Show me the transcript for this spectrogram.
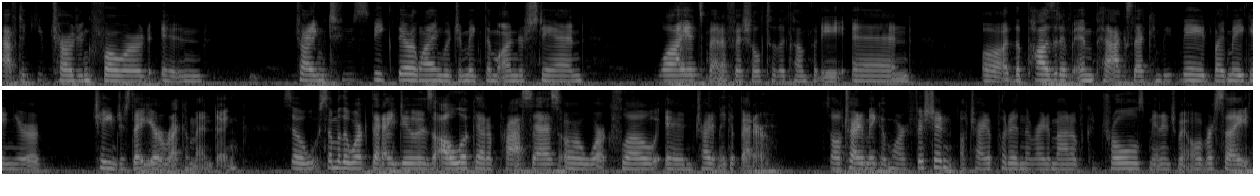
have to keep charging forward and trying to speak their language and make them understand why it's beneficial to the company and uh, the positive impacts that can be made by making your changes that you're recommending. So some of the work that I do is I'll look at a process or a workflow and try to make it better. So I'll try to make it more efficient. I'll try to put in the right amount of controls, management oversight,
